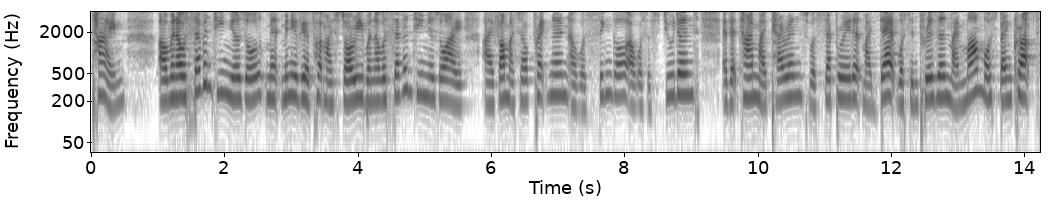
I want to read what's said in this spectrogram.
time uh, when I was 17 years old, many of you have heard my story. When I was 17 years old, I, I found myself pregnant. I was single. I was a student. At that time, my parents were separated. My dad was in prison. My mom was bankrupt.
